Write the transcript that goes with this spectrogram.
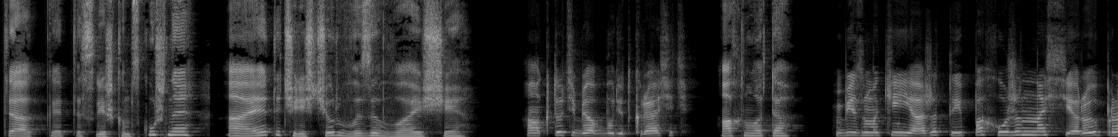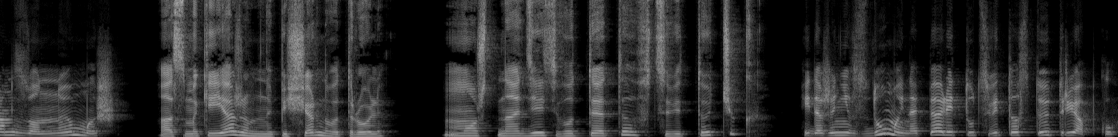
Так, это слишком скучное, а это чересчур вызывающее. «А кто тебя будет красить?» – ахнула та. Без макияжа ты похожа на серую промзонную мышь. А с макияжем на пещерного тролля. Может, надеть вот это в цветочек? И даже не вздумай напялить ту цветастую тряпку.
